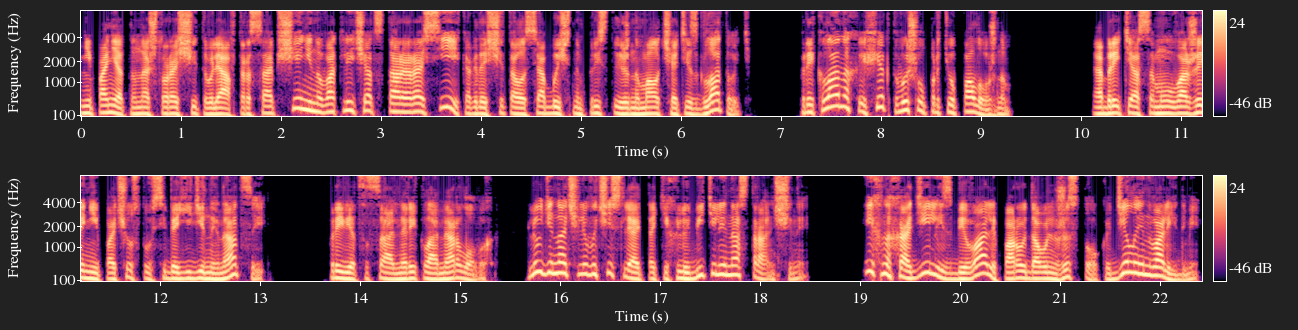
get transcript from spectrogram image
Непонятно, на что рассчитывали авторы сообщений, но в отличие от старой России, когда считалось обычным престижно молчать и сглатывать, при кланах эффект вышел противоположным. Обретя самоуважение и почувствовав себя единой нацией, привет социальной рекламе Орловых, Люди начали вычислять таких любителей иностранщины. Их находили, избивали, порой довольно жестоко, делая инвалидами.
